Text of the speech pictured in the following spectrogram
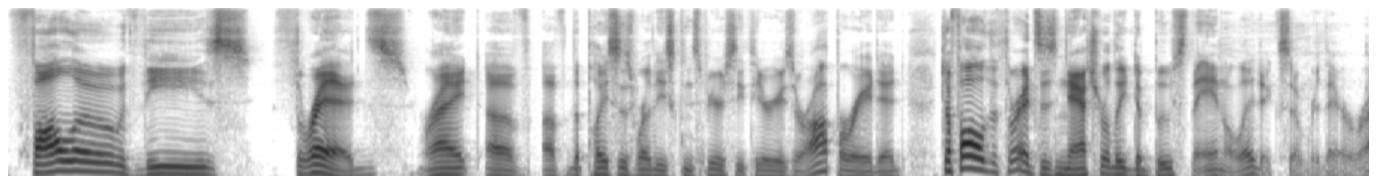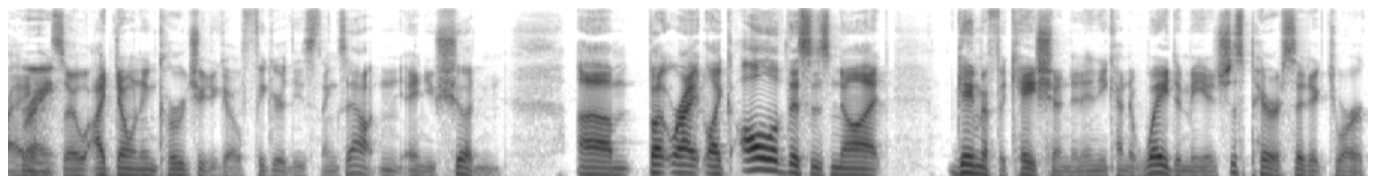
follow these threads, right, of of the places where these conspiracy theories are operated, to follow the threads is naturally to boost the analytics over there, right? Right. And so I don't encourage you to go figure these things out, and, and you shouldn't. Um, but right, like all of this is not gamification in any kind of way to me. It's just parasitic to our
